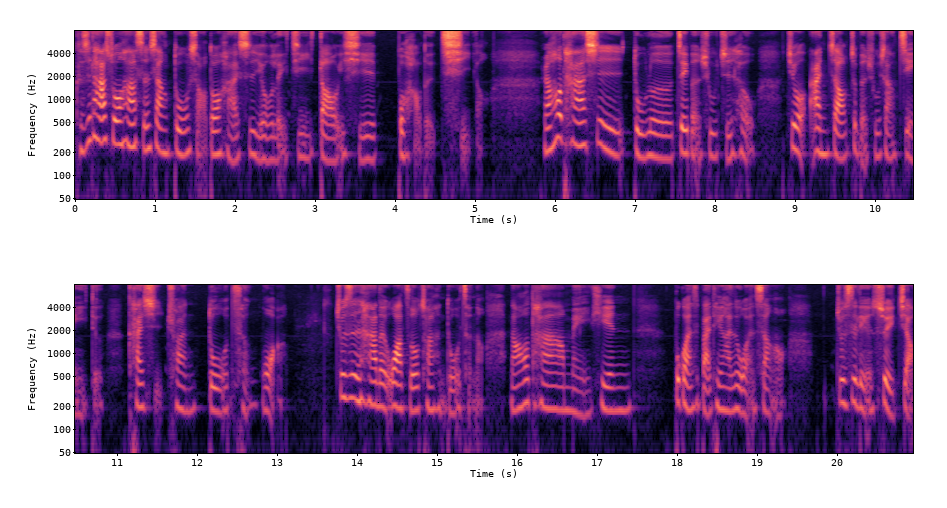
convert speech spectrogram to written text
可是他说，他身上多少都还是有累积到一些不好的气哦。然后他是读了这本书之后，就按照这本书上建议的，开始穿多层袜，就是他的袜子都穿很多层哦。然后他每天不管是白天还是晚上哦，就是连睡觉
